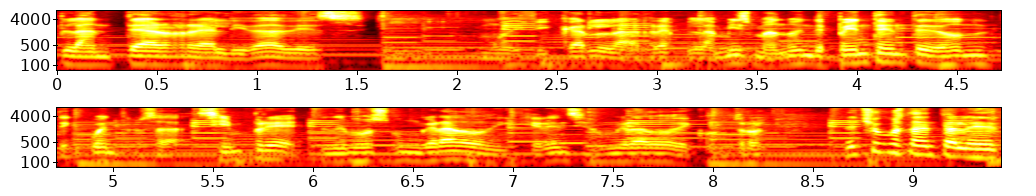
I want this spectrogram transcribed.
plantear realidades y modificar la, misma, ¿no? Independientemente de dónde te encuentres. Siempre tenemos un grado de injerencia, un grado de control. De hecho, justamente de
